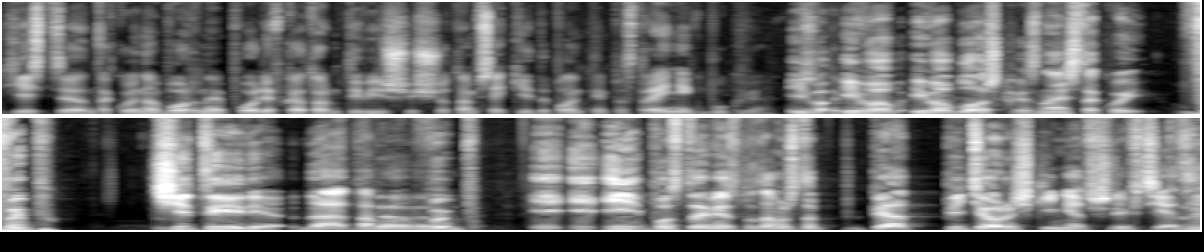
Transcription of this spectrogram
есть э, такое наборное поле, в котором ты видишь еще там всякие дополнительные построения к букве. И, в, и, в, и в обложках, знаешь, такой ВИП 4, да, там да, ВИП И, и, и пустое место, потому что пят, пятерочки нет в шлифте.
